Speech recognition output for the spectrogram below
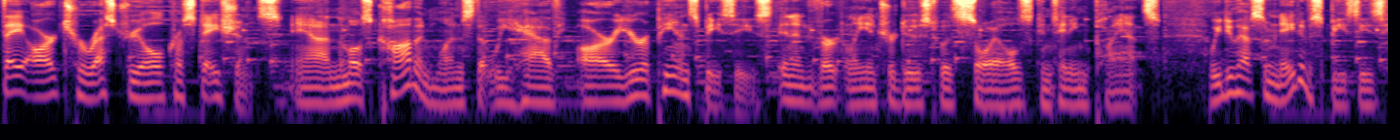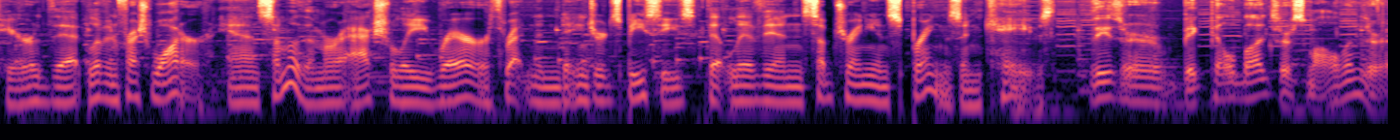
They are terrestrial crustaceans, and the most common ones that we have are European species, inadvertently introduced with soils containing plants. We do have some native species here that live in fresh water, and some of them are actually rare or threatened endangered species that live in subterranean springs and caves. These are big pill bugs or small ones? Or?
